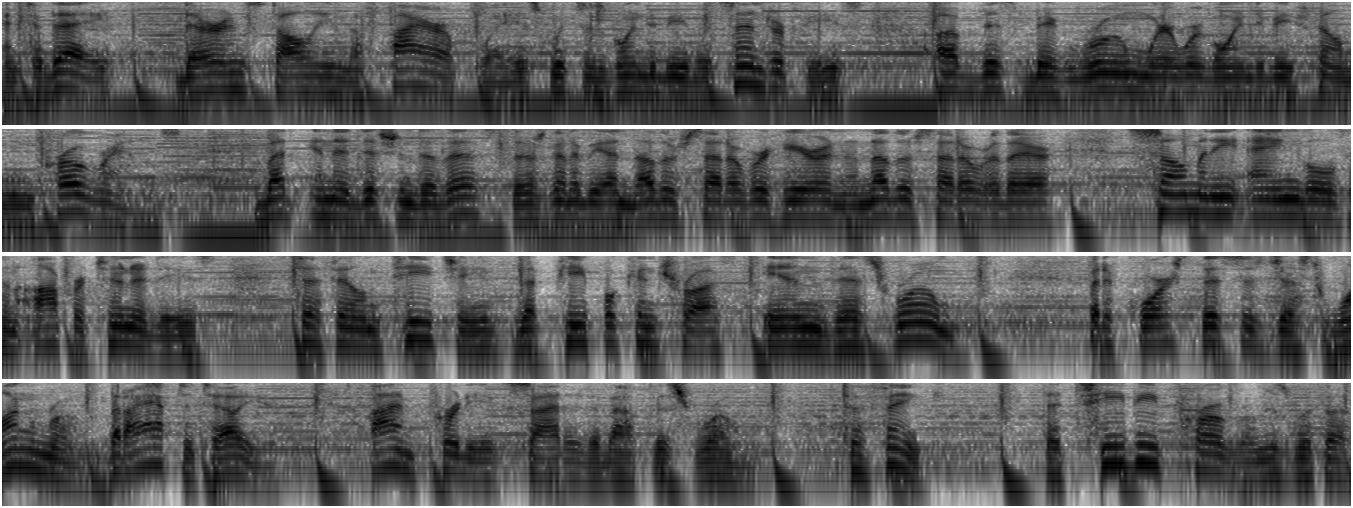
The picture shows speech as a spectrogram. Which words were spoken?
And today, they're installing the fireplace, which is going to be the centerpiece of this big room where we're going to be filming programs. But in addition to this, there's going to be another set over here and another set over there. So many angles and opportunities to film teaching that people can trust in this room. But of course, this is just one room. But I have to tell you, I'm pretty excited about this room. To think that TV programs with the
